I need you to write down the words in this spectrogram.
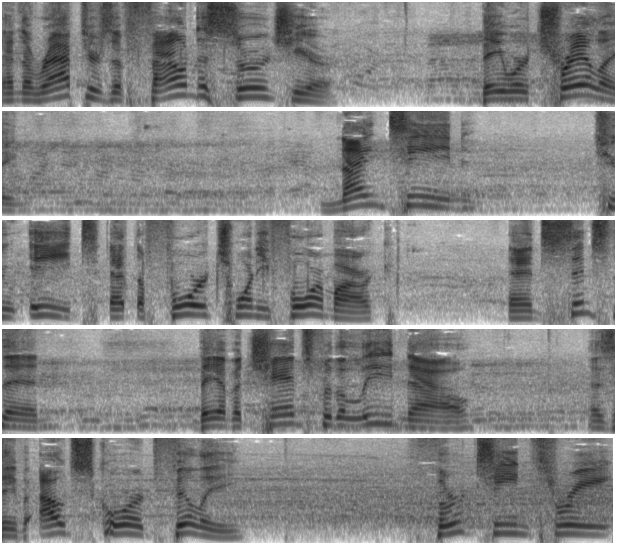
And the Raptors have found a surge here. They were trailing 19 to 8 at the 424 mark. And since then, they have a chance for the lead now as they've outscored Philly 13 3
